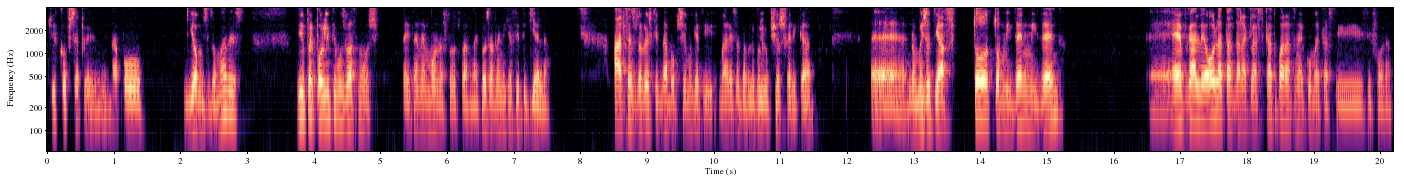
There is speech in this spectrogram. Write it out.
του κόψε πριν από δυόμιση εβδομάδες δύο υπερπολίτημου βαθμούς. Θα ήταν μόνος του Παναγιακό αν δεν είχε αυτή την κέλα. Αν θες βεβαίως και την άποψή μου, γιατί μου αρέσει να τα βλέπω λίγο πιο σφαιρικά, ε, νομίζω ότι αυτό το 0-0 ε, έβγαλε όλα τα αντανακλαστικά του Παναθηναϊκού μετά στη, στη φορά.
